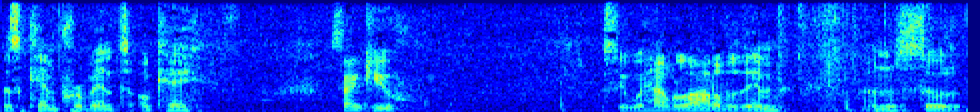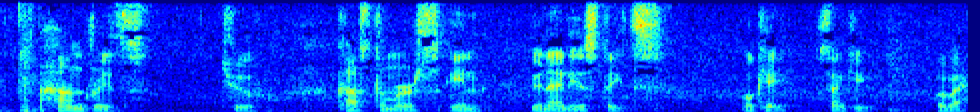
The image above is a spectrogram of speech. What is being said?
this can prevent okay? Thank you. See we have a lot of them and sold hundreds to customers in United States. Okay thank you. Bye bye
